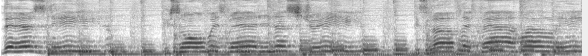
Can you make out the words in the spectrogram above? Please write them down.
There's Dean, he's always ready to stream his lovely family.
